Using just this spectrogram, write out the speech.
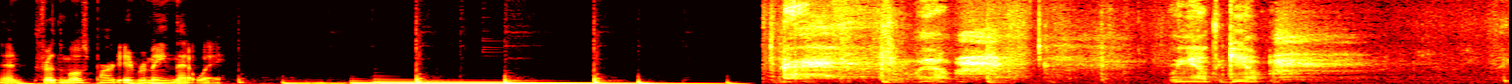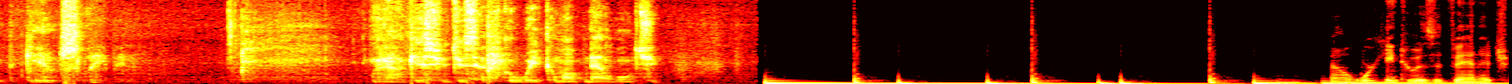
And for the most part, it remained that way. Working to his advantage,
